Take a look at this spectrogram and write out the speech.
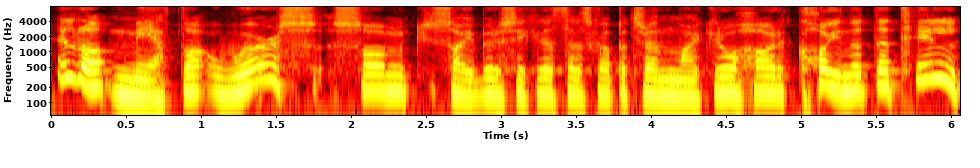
Eller da Metaverse, som cybersikkerhetsselskapet Trend Micro har coinet det til,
